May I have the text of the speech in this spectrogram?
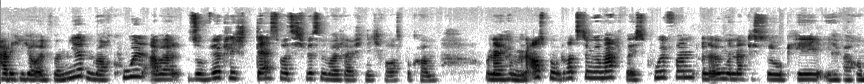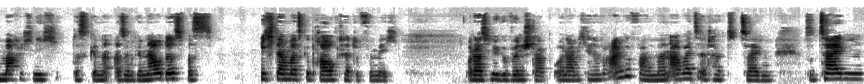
habe ich mich auch informiert und war auch cool, aber so wirklich das, was ich wissen wollte, habe ich nicht rausbekommen. Und dann habe ich meine Ausbildung trotzdem gemacht, weil ich es cool fand. Und irgendwann dachte ich so, okay, warum mache ich nicht das genau, also genau das, was ich damals gebraucht hätte für mich. Oder was ich mir gewünscht habe. Und dann habe ich einfach angefangen, meinen Arbeitsalltag zu zeigen. Zu zeigen,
